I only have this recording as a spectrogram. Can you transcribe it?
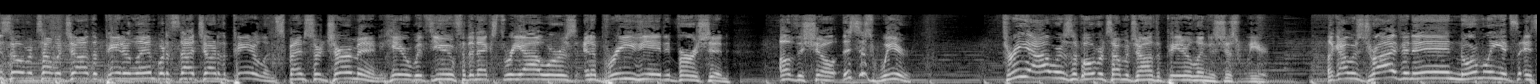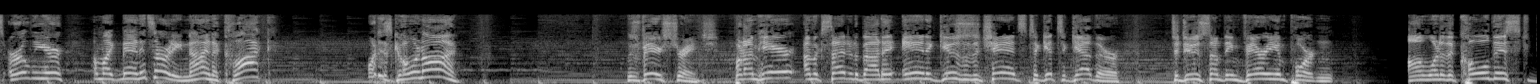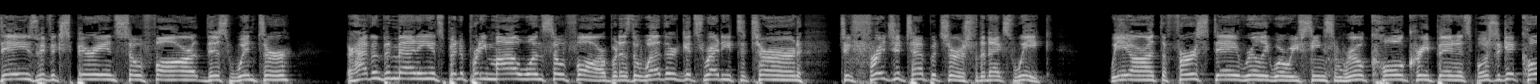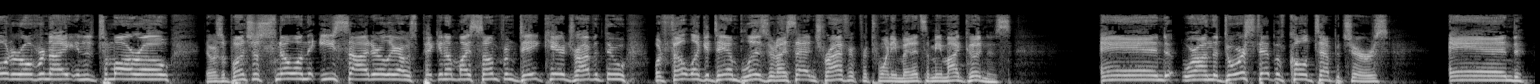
Is overtime with Jonathan Peterlin, but it's not Jonathan Peterlin. Spencer German here with you for the next three hours, an abbreviated version of the show. This is weird. Three hours of overtime with Jonathan Peterlin is just weird. Like I was driving in. Normally it's it's earlier. I'm like, man, it's already nine o'clock. What is going on? It was very strange. But I'm here. I'm excited about it, and it gives us a chance to get together to do something very important on one of the coldest days we've experienced so far this winter. There haven't been many. It's been a pretty mild one so far, but as the weather gets ready to turn to frigid temperatures for the next week, we are at the first day really where we've seen some real cold creep in. It's supposed to get colder overnight into tomorrow. There was a bunch of snow on the east side earlier. I was picking up my son from daycare, driving through what felt like a damn blizzard. I sat in traffic for 20 minutes. I mean, my goodness and we're on the doorstep of cold temperatures. And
